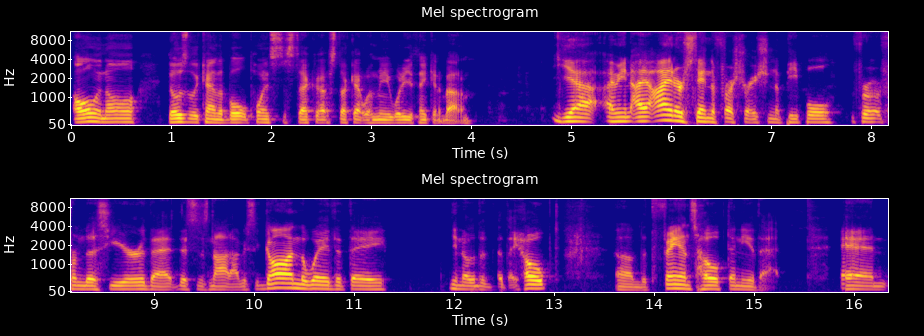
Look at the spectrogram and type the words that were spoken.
all in all, those are the kind of the bullet points that stuck out, stuck out with me. What are you thinking about them? Yeah, I mean, I, I understand the frustration of people from from this year that this is not obviously gone the way that they, you know, that, that they hoped, um, that the fans hoped, any of that. And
